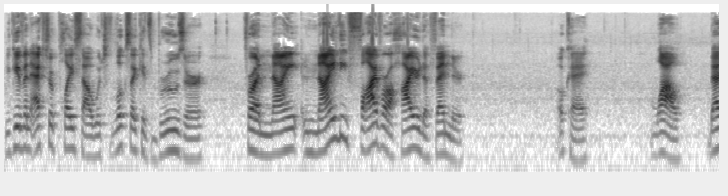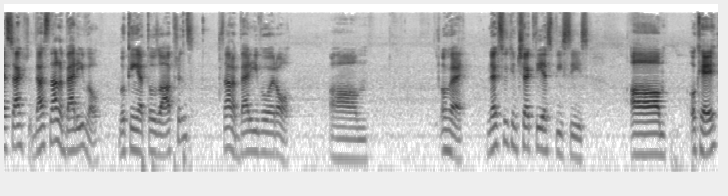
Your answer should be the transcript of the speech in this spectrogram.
You give an extra playstyle, which looks like it's Bruiser, for a 95 or a higher defender. Okay. Wow. That's actually that's not a bad evo. Looking at those options, it's not a bad evo at all. Um Okay. Next we can check the SBCs. Um okay.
